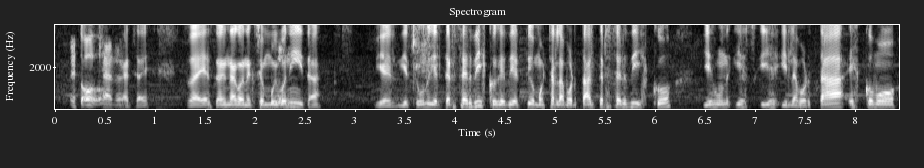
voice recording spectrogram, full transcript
Todo, Claro. ¿cachai? Entonces ahí hay una conexión muy Sí. bonita. Y el, y el segundo y el tercer disco, que es divertido, muestra la portada del tercer disco, y, es un, y es- y la portada es como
